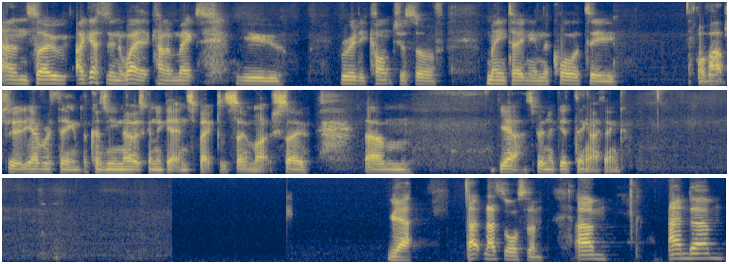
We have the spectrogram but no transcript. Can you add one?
and so I guess in a way it kind of makes you really conscious of maintaining the quality of absolutely everything because you know it's going to get inspected so much. So um, yeah, it's been a good thing, I think. Yeah, that, that's awesome. Um, and um,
